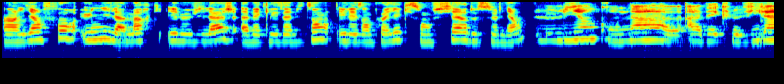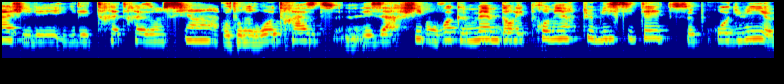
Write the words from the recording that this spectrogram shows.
Un lien fort unit la marque et le village avec les habitants et les employés qui sont fiers de ce lien. Le lien qu'on a euh, avec le village, il est, est très très ancien. Quand on retrace les archives, on voit que même dans les premières publicités de ce produit, euh,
